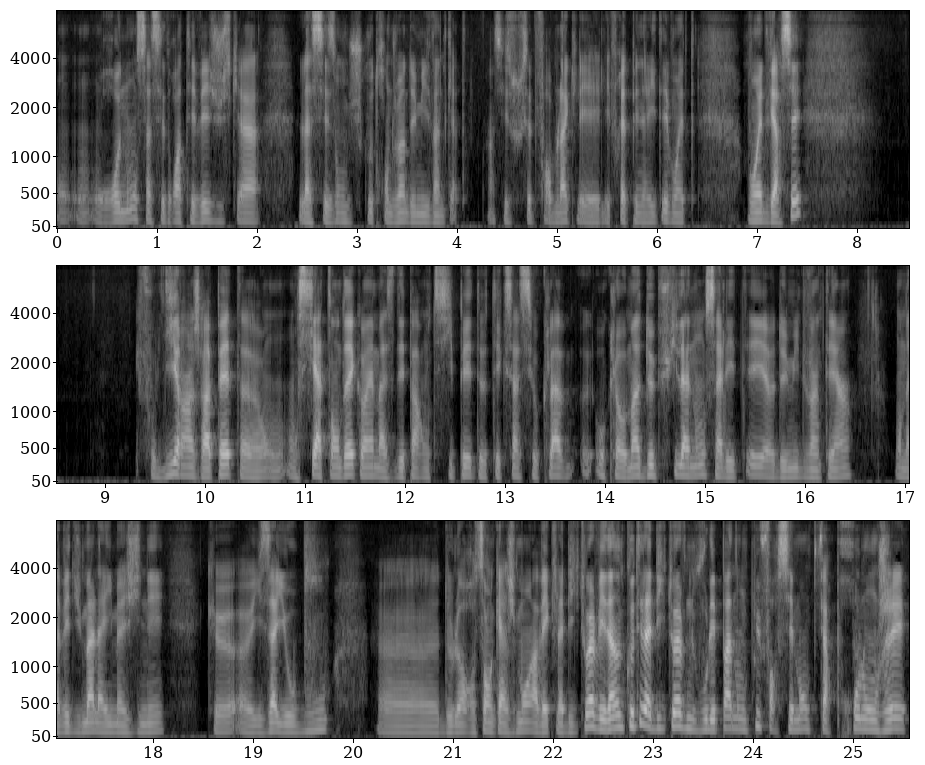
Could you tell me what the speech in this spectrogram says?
on, renonce à ces droits TV jusqu'à la saison, jusqu'au 30 juin 2024. Hein. c'est sous cette forme-là que les, frais de pénalité vont être, vont être versés. Il faut le dire, hein, je répète, euh, on, s'y attendait quand même à ce départ anticipé de Texas et Oklahoma. Depuis l'annonce à l'été 2021, euh, on avait du mal à imaginer qu'ils euh, aillent au bout euh, de leurs engagements avec la Big 12. Et d'un autre côté, la Big 12 ne voulait pas non plus forcément faire prolonger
